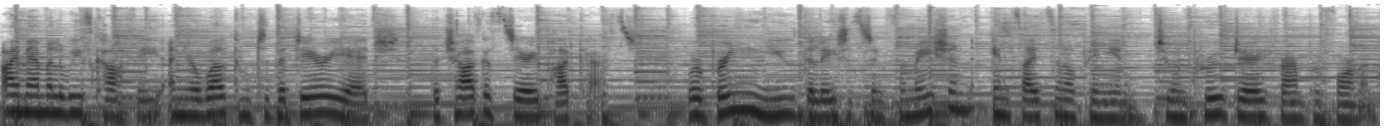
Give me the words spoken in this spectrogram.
I'm Emma Louise Coffey, and you're welcome to the Dairy Edge, the Teagasc Dairy podcast. We're bringing you the latest information, insights, and opinion to improve dairy farm performance.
